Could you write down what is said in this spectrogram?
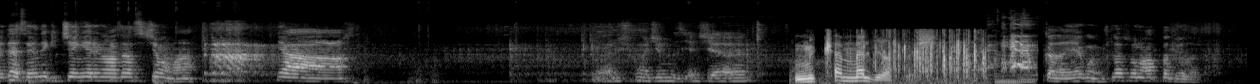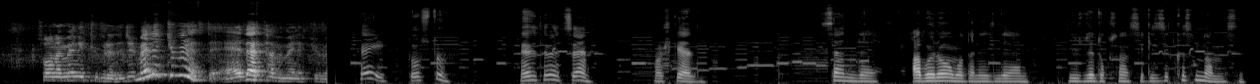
Peder senin de gideceğin yerin ağzına sıçacağım ama ha. Ya. Yarışmacımız yaşa. Mükemmel bir atlayış. kadar yere koymuşlar sonra atla diyorlar. Sonra Melek küfür edince Melek küfür etti. E, Eder tabi Melek küfür. Hey dostum. Evet evet sen. Hoş geldin. Sen de abone olmadan izleyen %98'lik kısımdan mısın?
